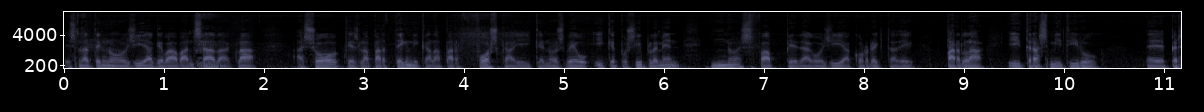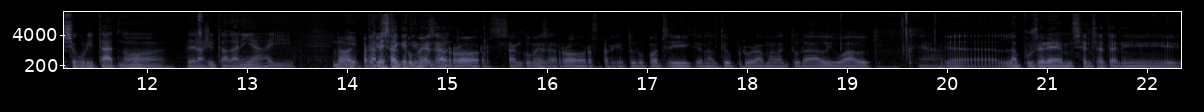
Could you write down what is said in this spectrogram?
És una tecnologia que va avançada, clar. Això, que és la part tècnica, la part fosca i que no es veu i que possiblement no es fa pedagogia correcta de parlar i transmitir-ho eh, per seguretat no? de la ciutadania i, No, i perquè s'han comès errors, s'han comès errors, perquè tu no pots dir que en el teu programa electoral igual Ja. eh, la posarem sense tenir...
